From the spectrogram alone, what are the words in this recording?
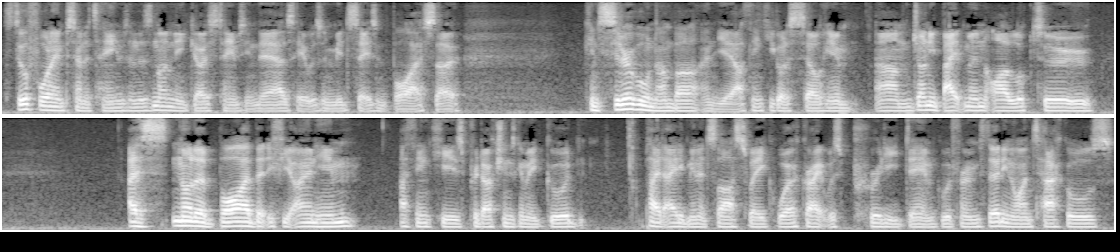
Still 14% of teams, and there's not any ghost teams in there as he was a mid season buy. So considerable number, and yeah, I think you got to sell him. Um, Johnny Bateman, I look to as not a buy, but if you own him, I think his production is going to be good. Played 80 minutes last week. Work rate was pretty damn good for him. 39 tackles.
